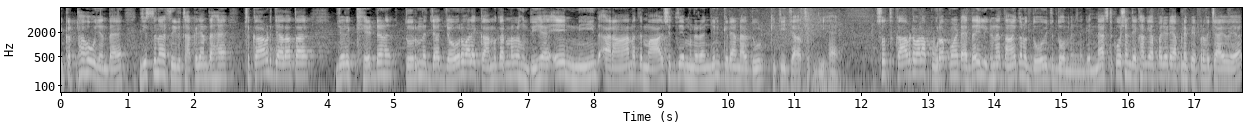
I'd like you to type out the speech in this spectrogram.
ਇਕੱਠਾ ਹੋ ਜਾਂਦਾ ਹੈ, ਜਿਸ ਨਾਲ ਸਰੀਰ ਥੱਕ ਜਾਂਦਾ ਹੈ। ਥਕਾਵਟ ਜ਼ਿਆਦਾਤਰ ਜਿਹੜੇ ਖੇਡਣ, ਤੁਰਨ ਜਾਂ ਜ਼ੋਰ ਵਾਲੇ ਕੰਮ ਕਰਨ ਨਾਲ ਹੁੰਦੀ ਹੈ। ਇਹ ਨੀਂਦ, ਆਰਾਮ ਅਤੇ ਮਾਲਸ਼ ਦੇ ਮਨੋਰੰਜਨ ਕਿਰਿਆ ਨਾਲ ਦੂਰ ਕੀਤੀ ਜਾ ਸਕਦੀ ਹੈ। ਸੋ ਥਕਾਵਟ ਵਾਲਾ ਪੂਰਾ ਪੁਆਇੰਟ ਐਦਾਂ ਹੀ ਲਿਖਣਾ, ਤਾਂ ਹੀ ਤੁਹਾਨੂੰ ਦੋ ਵਿੱਚ ਦੋ ਮਿਲਣਗੇ। ਨੈਕਸਟ ਕੁਐਸਚਨ ਦੇਖਾਂਗੇ ਆਪਾਂ ਜਿਹੜੇ ਆਪਣੇ ਪੇਪਰ ਵਿੱਚ ਆਏ ਹੋਏ ਆ।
